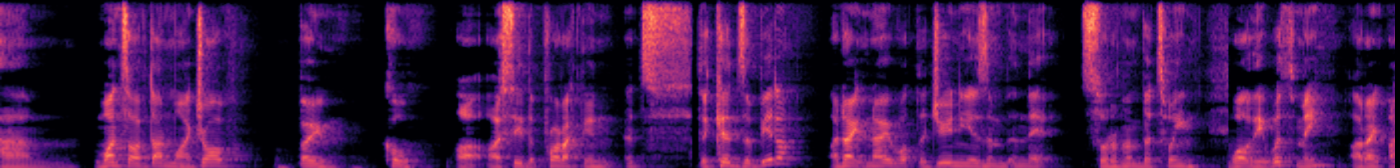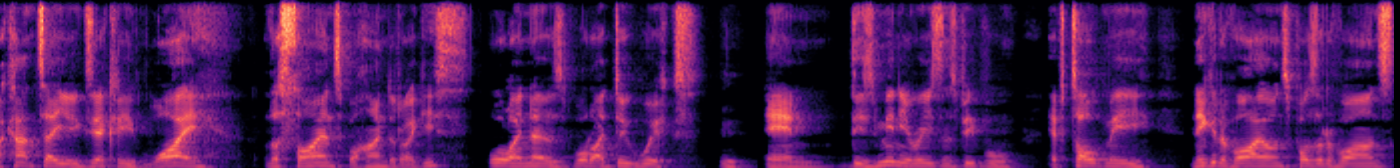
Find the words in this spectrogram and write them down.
Um, once I've done my job, boom, cool. I, I see the product and it's the kids are better. I don't know what the journey is in, in that sort of in between while they're with me. I don't. I can't tell you exactly why the science behind it. I guess all I know is what I do works, Mm. and there's many reasons people have told me negative ions, positive ions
